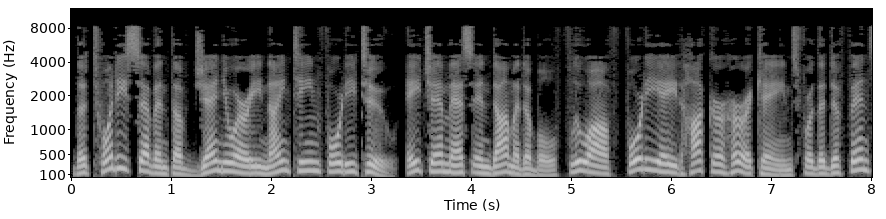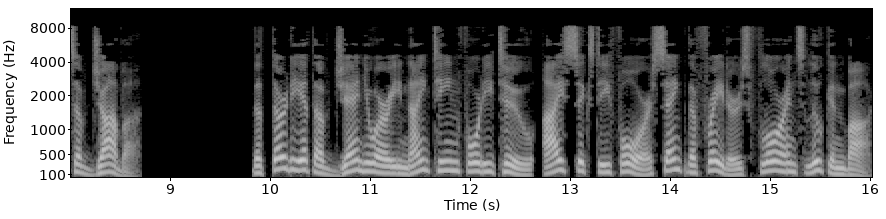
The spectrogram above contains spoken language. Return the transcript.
The 27th of January 1942, HMS Indomitable flew off 48 Hawker Hurricanes for the defense of Java. The 30th of January 1942, I-64 sank the freighters Florence Luckenbach,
